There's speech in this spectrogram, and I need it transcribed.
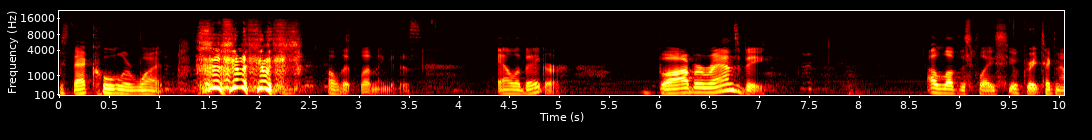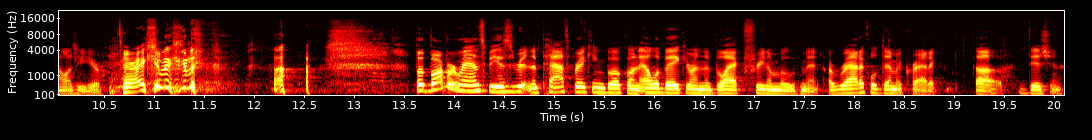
Is that cool or what? Hold it. Let me get this. Ella Baker. Barbara Ransby. I love this place. You have great technology here. All right. but Barbara Ransby has written a path-breaking book on Ella Baker and the Black Freedom Movement, a radical democratic uh, vision.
